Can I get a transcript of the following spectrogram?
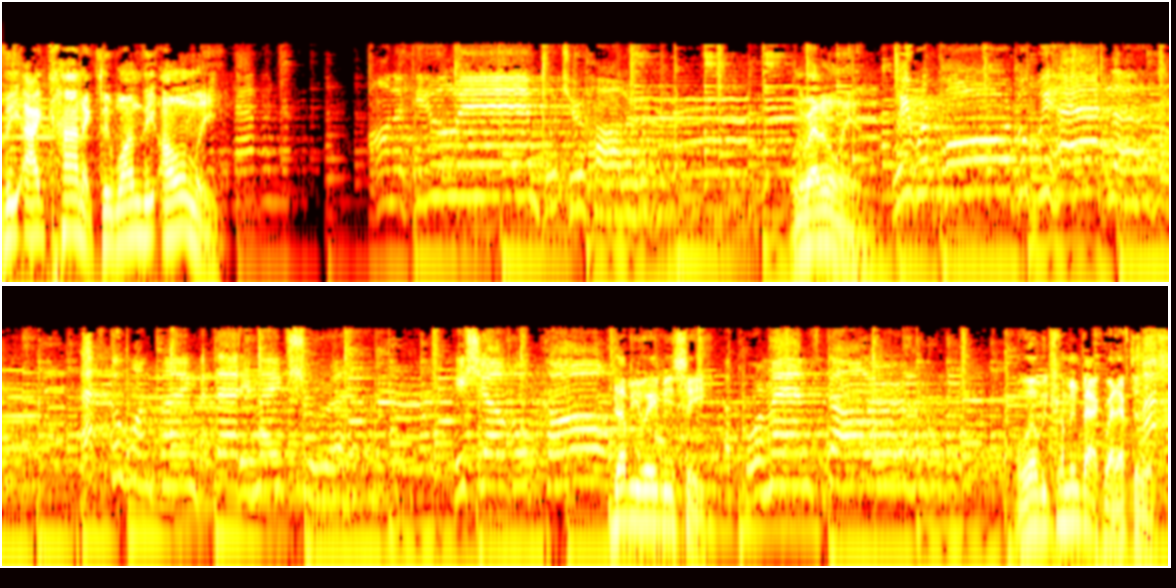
the iconic, the one, the only. Loretta Lynn. He shoveled coal. WABC. A poor man's dollar. We'll be coming back right after this.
